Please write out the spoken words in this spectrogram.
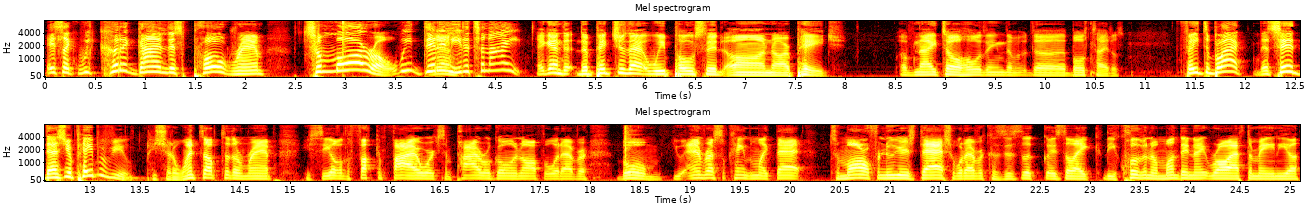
It's like we could have gotten this program tomorrow. We didn't Yeah. need it tonight. Again, the, the picture that we posted on our page of Naito holding the the both titles. Fade to black. That's it. That's your pay per view. He should have went up to the ramp. You see all the fucking fireworks and pyro going off or whatever. Boom. You end Wrestle Kingdom like that. Tomorrow for New Year's Dash or whatever, because this is like the equivalent of Monday Night Raw after Mania.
